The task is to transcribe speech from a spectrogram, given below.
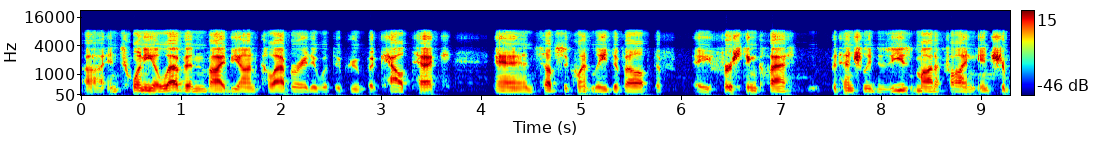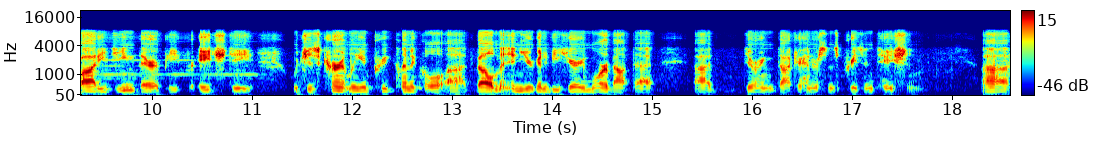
Uh, in 2011, Vibeon collaborated with a group at Caltech and subsequently developed a, a first-in-class, potentially disease-modifying intrabody gene therapy for HD, which is currently in preclinical uh, development, and you're going to be hearing more about that uh, during Dr. Henderson's presentation. Uh,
